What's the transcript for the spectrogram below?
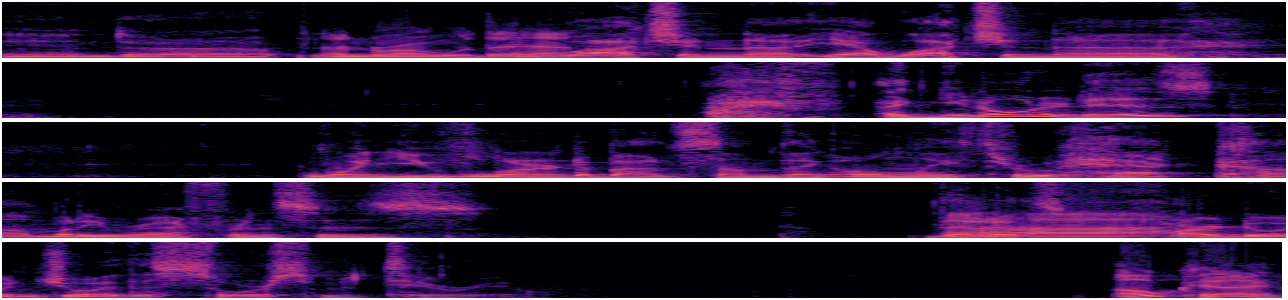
And uh, Nothing wrong with that. watching, uh, yeah, watching. Uh, I, I, you know what it is when you've learned about something only through hack comedy references that it's Ah. hard to enjoy the source material. Okay,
